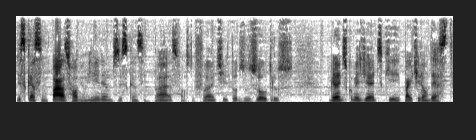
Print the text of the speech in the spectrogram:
Descanse em paz, Robin Williams, descanse em paz, Fausto Fante e todos os outros grandes comediantes que partiram desta.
